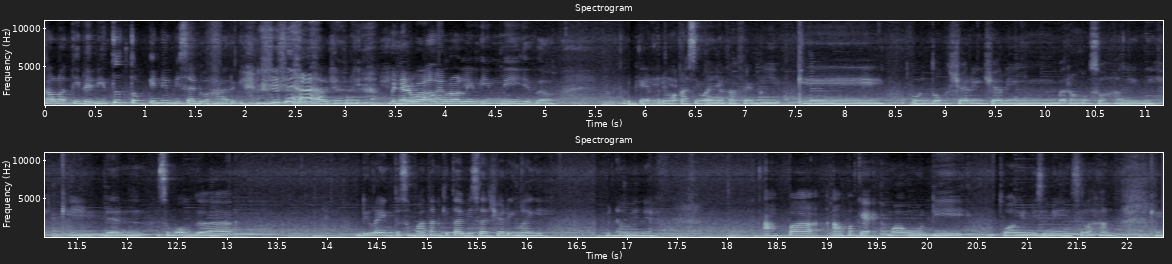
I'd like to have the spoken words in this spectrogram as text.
Kalau tidak ditutup ini bisa dua hari. Bener banget. ngobrolin ini gitu. Oke terima kasih banyak Kak Feby oke untuk sharing-sharing bareng usul kali ini. oke Dan semoga di lain kesempatan kita bisa sharing lagi. benar Amin ya. Apa apa kayak mau dituangin di sini silahkan. oke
